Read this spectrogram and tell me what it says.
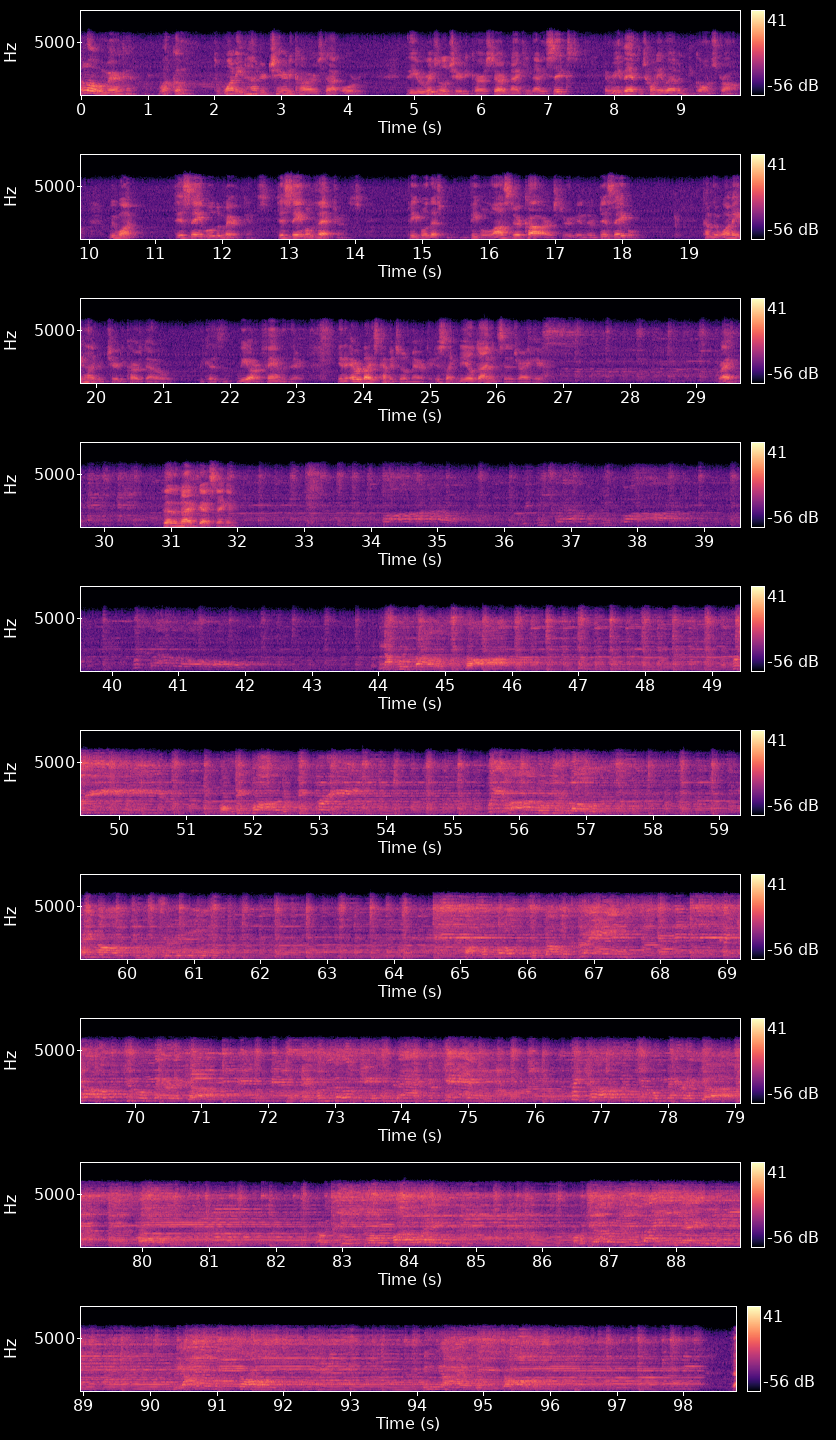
Hello, America. Welcome to 1-800-CharityCars.org. The original charity cars started in 1996 and revamped in 2011 and going strong. We want disabled Americans, disabled veterans, people that people lost their cars through, and they're disabled. Come to 1-800-CharityCars.org because we are a family there. You know, everybody's coming to America, just like Neil Diamond says right here. Right? They're the knife guy singing. Not without a star.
